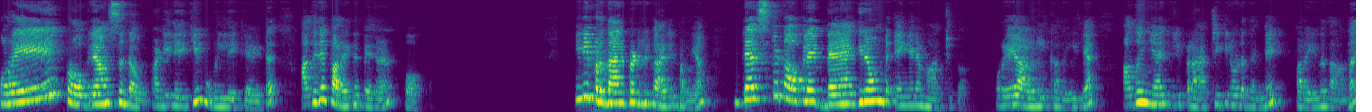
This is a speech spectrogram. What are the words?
കുറേ പ്രോഗ്രാംസ് ഉണ്ടാവും അടിയിലേക്കും മുകളിലേക്കായിട്ട്. അതിനെ പറയുന്ന പേരാണ് പോപ്പ് ഇനി പ്രധാനപ്പെട്ട ഒരു കാര്യം പറയാം. ഡെസ്ക് ടോപ്പിലെ ബാക്ക്ഗ്രൗണ്ട് എങ്ങനെ മാറ്റുക? കുറെ ആളുകൾക്ക് അറിയില്ല അതും ഞാൻ ഈ പ്രാക്ടിക്കലൂടെ തന്നെ പറയുന്നതാണ്.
